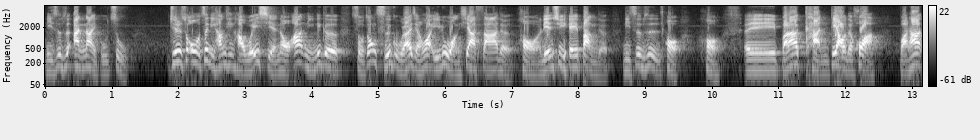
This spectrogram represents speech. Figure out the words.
你是不是按耐不住？觉得说哦，这里行情好危险哦啊！你那个手中持股来讲的话，一路往下杀的，吼，连续黑棒的，你是不是吼吼？诶，把它砍掉的话，把它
